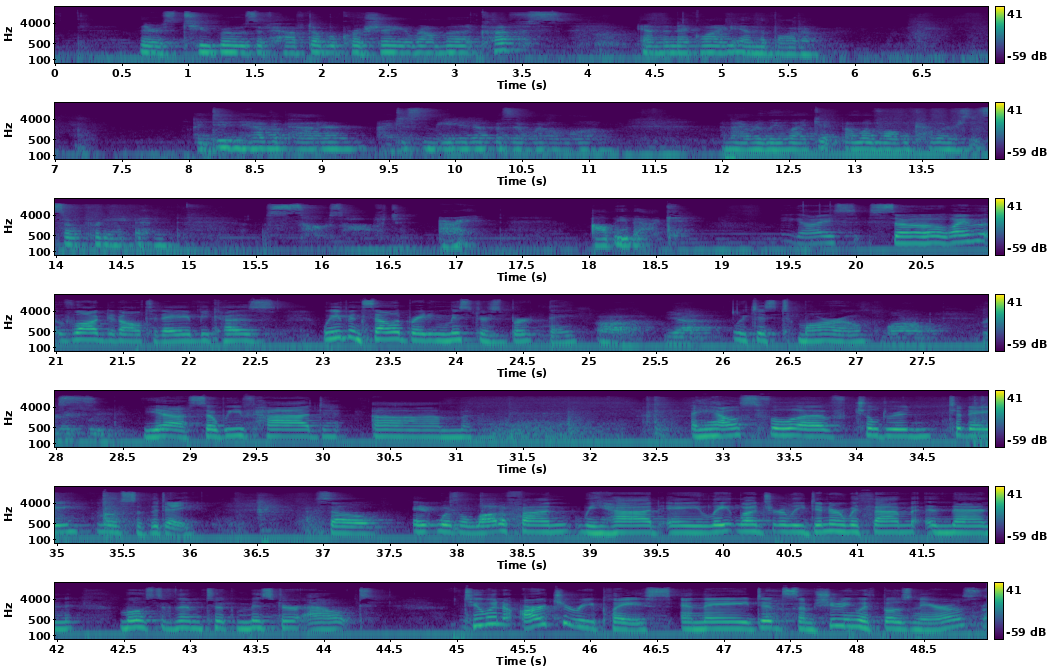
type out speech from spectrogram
there's two rows of half double crochet around the cuffs and the neckline and the bottom. I didn't have a pattern. I just made it up as I went along. And I really like it. I love all the colors. It's so pretty and so soft. All right, I'll be back. Hey guys, so I haven't vlogged at all today because we've been celebrating Mister's birthday. Uh, yeah. Which is tomorrow. Tomorrow, for next week. Yeah, so we've had um, a house full of children today, most of the day. So it was a lot of fun. We had a late lunch, early dinner with them, and then most of them took Mister out to an archery place, and they did some shooting with bows and arrows.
